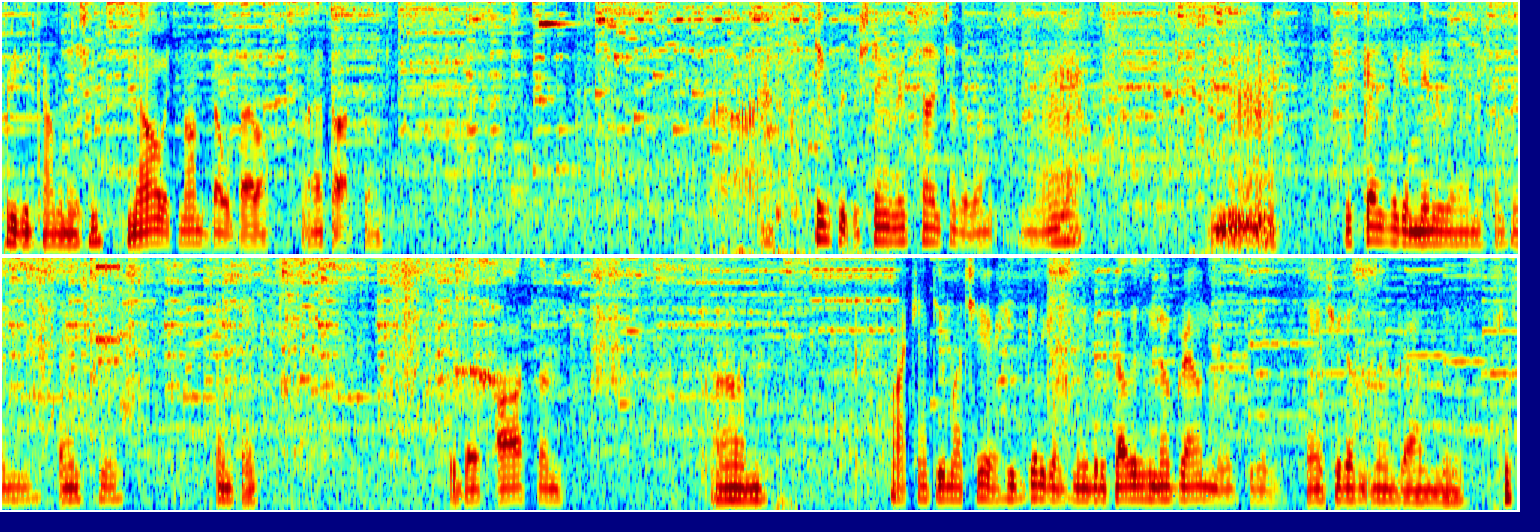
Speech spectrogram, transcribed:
pretty good combination. No, it's not a double battle. I thought so. Uh, that's stupid. They're standing right beside each other. One. This guy's like a Nidoran or something. Sandshrew. Same thing. They're both awesome. Um, well, I can't do much here. He's good against me, but he probably doesn't know ground moves because Sandshrew doesn't learn ground moves.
